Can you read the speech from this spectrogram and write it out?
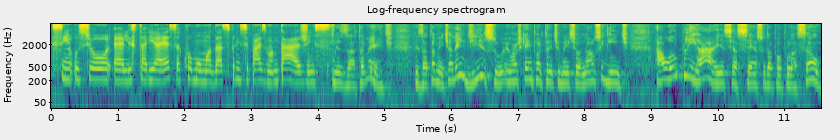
Sim, o senhor é, listaria essa como uma das principais vantagens? Exatamente, exatamente. Além disso, eu acho que é importante mencionar o seguinte: ao ampliar esse acesso da população,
